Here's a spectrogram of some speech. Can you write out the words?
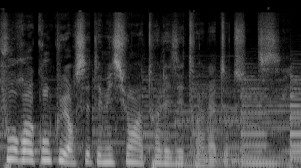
pour conclure cette émission à toi les étoiles. À tout de suite.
